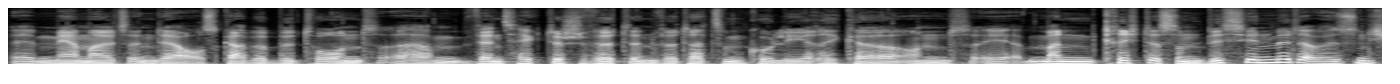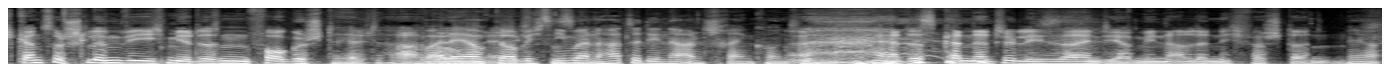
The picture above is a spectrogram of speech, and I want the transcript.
äh, mehrmals in der Ausgabe betont, ähm, wenn es hektisch wird, dann wird er zum Choleriker und äh, man kriegt es so ein bisschen mit mit, aber es ist nicht ganz so schlimm, wie ich mir das vorgestellt habe. Weil er um auch, glaube ich, niemanden sein. hatte, den er anschreien konnte. ja, das kann natürlich sein. Die haben ihn alle nicht verstanden. Ja.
